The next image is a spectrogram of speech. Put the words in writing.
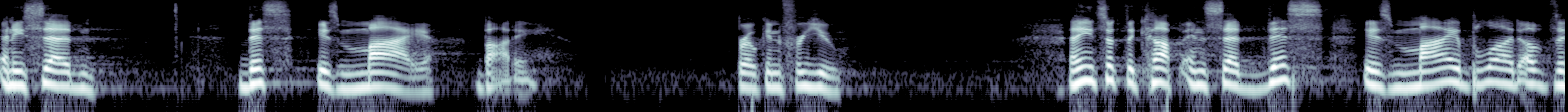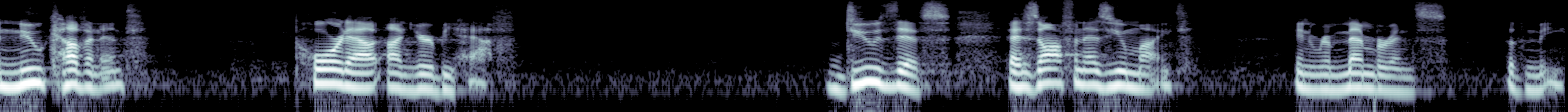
and he said, This is my body, broken for you. And he took the cup and said, This is my blood of the new covenant, poured out on your behalf. Do this as often as you might in remembrance of me.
